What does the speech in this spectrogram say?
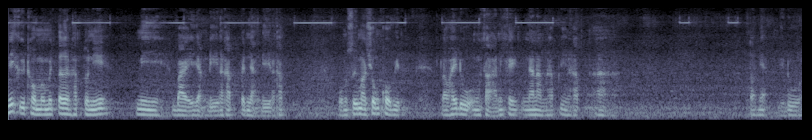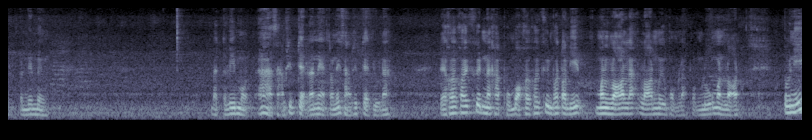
นี่คือโทรโมมิเตอร์ครับตัวนี้ มีใบอย่างดีนะครับ เป็นอย่างดีนะครับ ผมซื้อมาช่วงโควิด เราให้ดูองศานี่เคยแนะนำนะครับนี่นะครับอ่าตอนเนี้ยเดี๋ยวดูเป็นนิดนึงแบตเตอรี่หมดอ่าสามสิบเจ็ดแล้วเนี่ย ตอนนี้สามสิบเจ็ดอยู่นะ เดี๋ยวค่อย ๆ ขึ้นนะครับ ผมบอกค่อย ๆ ขึ้น เพราะตอนนี้มันร้อนละร้อนมือผมละผมรู้ว่ามันร้อน ตัวนี้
